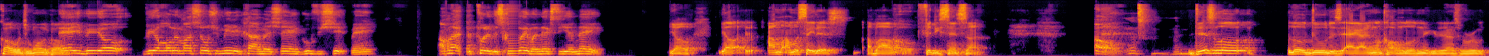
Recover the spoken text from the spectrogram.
Call it what you want to call And it. you be all be all in my social media comments saying goofy shit, man. I'm gonna have to put a disclaimer next to your name. Yo, yo, I'm, I'm gonna say this about Uh-oh. 50 Cent son. Oh, This little little dude is ag- I'm gonna call him little nigga. That's rude.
